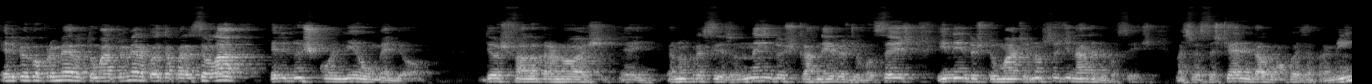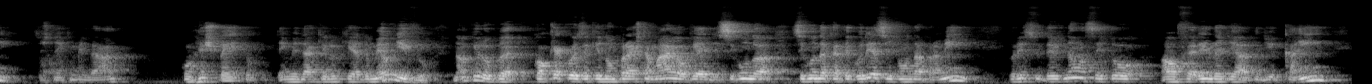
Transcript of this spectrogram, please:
Ele pegou primeiro tomate, a primeira coisa que apareceu lá, ele não escolheu o melhor. Deus fala para nós: Ei, eu não preciso nem dos carneiros de vocês e nem dos tomates, eu não preciso de nada de vocês. Mas se vocês querem dar alguma coisa para mim, vocês têm que me dar com respeito. Tem que me dar aquilo que é do meu nível. Não aquilo, qualquer coisa que não presta mais ou que é de segunda, segunda categoria, vocês vão dar para mim. Por isso Deus não aceitou a oferenda de, de Caim,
